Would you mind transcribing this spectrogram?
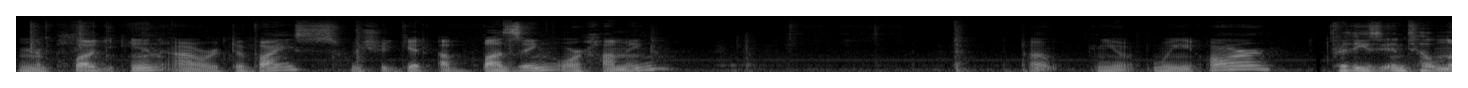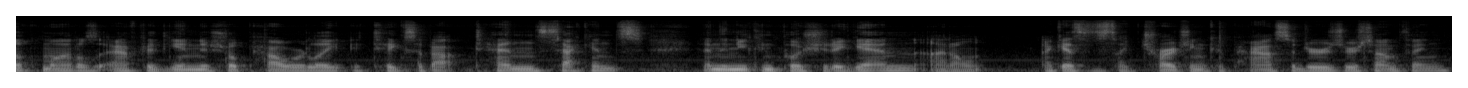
We're gonna plug in our device. We should get a buzzing or humming. Oh, you we are. For these Intel NUC models, after the initial power light, it takes about 10 seconds, and then you can push it again. I don't, I guess it's like charging capacitors or something.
